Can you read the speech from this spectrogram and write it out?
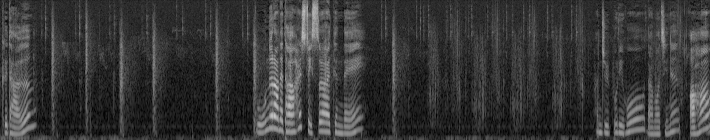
그 다음. 오늘 안에 다 할 수 있어야 할 텐데. 한 줄 뿌리고, 나머지는, 아하!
